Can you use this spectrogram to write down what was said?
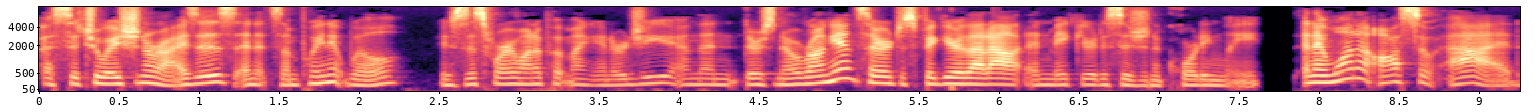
a situation arises, and at some point it will, is this where I want to put my energy? And then there's no wrong answer. Just figure that out and make your decision accordingly. And I want to also add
